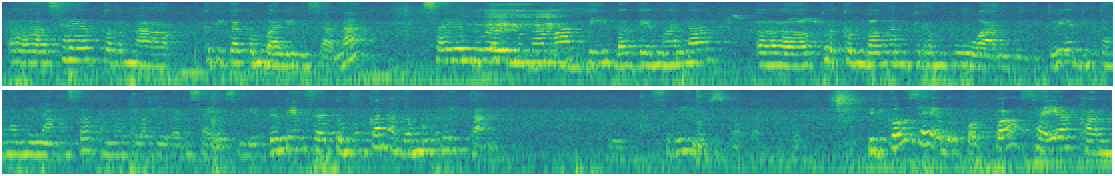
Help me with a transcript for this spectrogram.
Uh, saya pernah ketika kembali di sana, saya mulai mengamati bagaimana uh, perkembangan perempuan begitu ya di tanah Minahasa, tanah kelahiran saya sendiri. Dan yang saya temukan agak mengerikan. Serius Bapak Jadi kalau saya berkhotbah, saya akan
